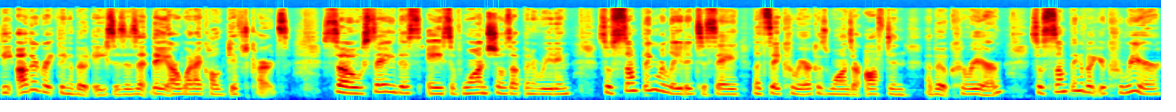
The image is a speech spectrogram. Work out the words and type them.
The other great thing about aces is that they are what I call gift cards. So say this ace of wands shows up in a reading. So something related to say, let's say career, because wands are often about career. So something about your career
